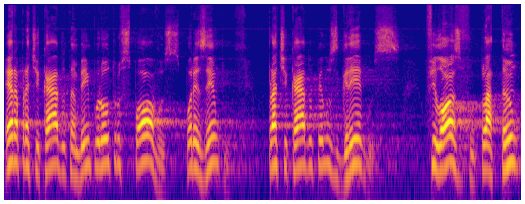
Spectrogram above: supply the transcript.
Era praticado também por outros povos, por exemplo, praticado pelos gregos filósofo Platão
